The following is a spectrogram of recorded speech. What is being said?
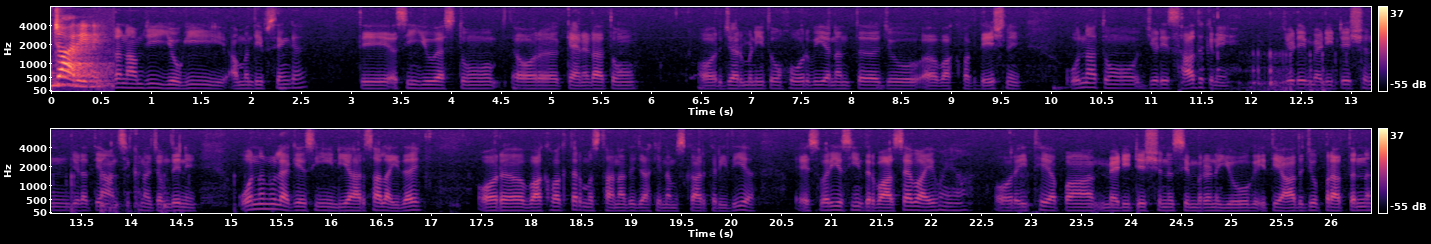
ਜਾ ਰਹੇ ਨੇ। ਮੇਰਾ ਨਾਮ ਜੀ ਯੋਗੀ ਅਮਨਦੀਪ ਸਿੰਘ ਹੈ। ਤੇ ਅਸੀਂ ਯੂਐਸ ਤੋਂ ਔਰ ਕੈਨੇਡਾ ਤੋਂ ਔਰ ਜਰਮਨੀ ਤੋਂ ਹੋਰ ਵੀ ਅਨੰਤ ਜੋ ਵੱਖ-ਵੱਖ ਦੇਸ਼ ਨੇ, ਉਹਨਾਂ ਤੋਂ ਜਿਹੜੇ ਸਾਧਕ ਨੇ, ਜਿਹੜੇ ਮੈਡੀਟੇਸ਼ਨ ਜਿਹੜਾ ਧਿਆਨ ਸਿੱਖਣਾ ਚਾਹੁੰਦੇ ਨੇ, ਉਹਨਾਂ ਨੂੰ ਲੈ ਕੇ ਅਸੀਂ ਇੰਡੀਆ ਹਰ ਸਾਲ ਆਈਦਾ ਹੈ ਔਰ ਵੱਖ-ਵੱਖ ਧਰਮ ਸਥਾਨਾਂ ਤੇ ਜਾ ਕੇ ਨਮਸਕਾਰ ਕਰੀਦੀ ਆ। ਇਸ ਵਾਰੀ ਅਸੀਂ ਦਰਬਾਰ ਸਾਹਿਬ ਆਏ ਹੋਏ ਹਾਂ ਔਰ ਇੱਥੇ ਆਪਾਂ ਮੈਡੀਟੇਸ਼ਨ ਸਿਮਰਨ, ਯੋਗ ਇਤਿਆਦ ਜੋ ਪ੍ਰਾਤਨ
